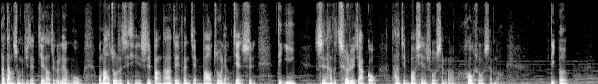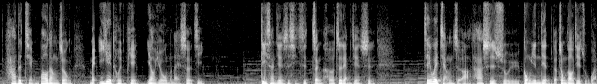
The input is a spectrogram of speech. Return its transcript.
那当时我们就在接到这个任务，我们要做的事情是帮他的这份简报做两件事。第一是他的策略架构，他的简报先说什么，后说什么。第二，他的简报当中每一页投影片要由我们来设计。第三件事情是整合这两件事。这位讲者啊，他是属于供应链的中高阶主管。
